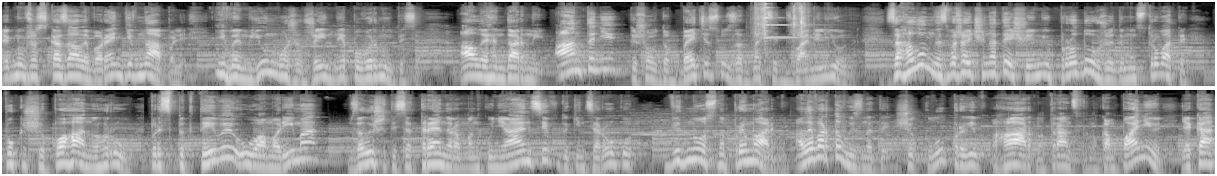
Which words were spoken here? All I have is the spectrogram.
як ми вже сказали, в оренді в Наполі, і в МЮ може вже й не повернутися. А легендарний Антоні пішов до Бетісу за 22 мільйони. Загалом, незважаючи на те, що МЮ продовжує демонструвати поки що погану гру, перспективи у Аморіма залишитися тренером манкуніанців до кінця року відносно примарні. Але варто визнати, що клуб провів гарну трансферну кампанію, яка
